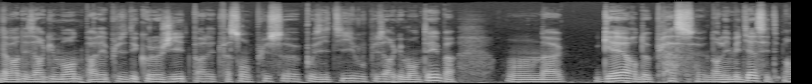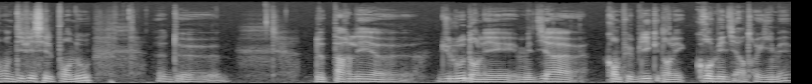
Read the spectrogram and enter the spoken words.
d'avoir des arguments, de parler plus d'écologie, de parler de façon plus euh, positive ou plus argumentée, ben, on a guère de place dans les médias. C'est vraiment difficile pour nous euh, de, de parler du loup dans les médias grand public, dans les gros médias entre guillemets,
